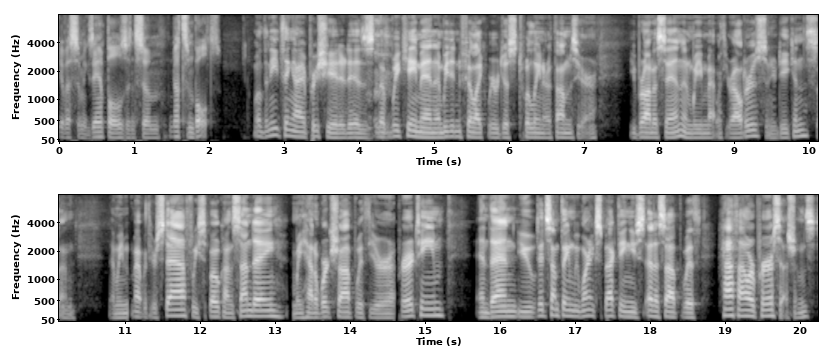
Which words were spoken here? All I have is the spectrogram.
give us some examples and some nuts and bolts. Well, the neat thing I appreciated is that we came in and we didn't feel like we were just twiddling our thumbs here. You brought us in and we met with your elders and your deacons and then we met with your staff. We spoke on Sunday and we had a workshop with your prayer team. And then you did something we weren't expecting. You set us up with half hour prayer sessions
